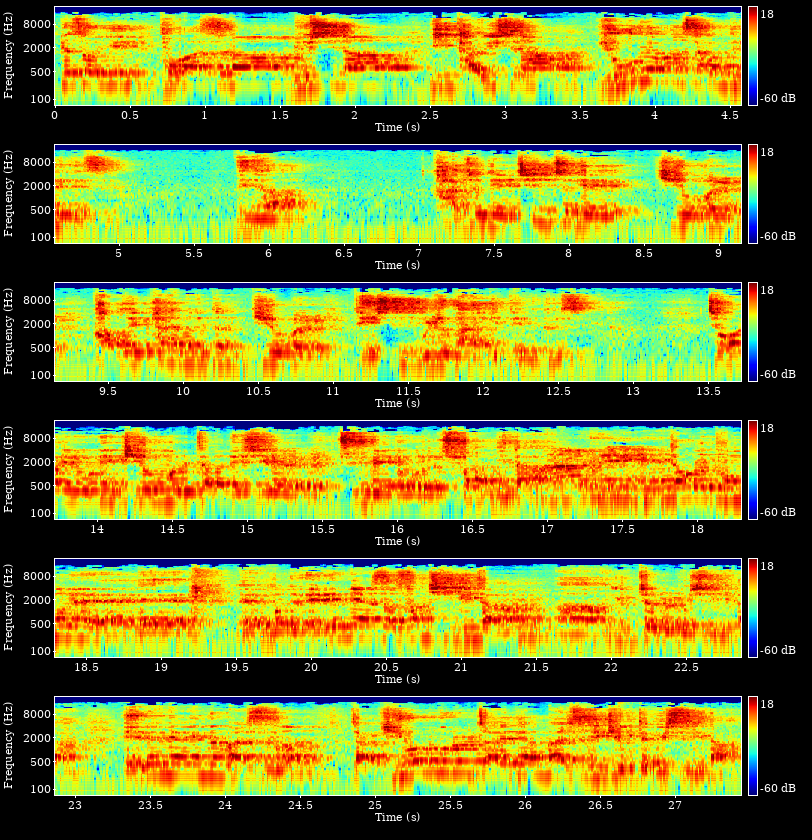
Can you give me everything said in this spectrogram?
그래서 이 보아스나 루시나 이 다윗이나 유명한 사람들이 됐어요. 왜냐? 가족의 친척의 기업을 과거에 팔아먹었던 기업을 대신 물려받았기 때문에 그렇습니다. 저와 여러분의 기업 물을 짜가 되시기를 주님의 이름으로 축원합니다. 아멘. 자 오늘 본문에 에, 에, 먼저 에레미야서 32장 아, 6절을 보십니다. 에레미야에 있는 말씀은 자 기업 물을 짜에 대한 말씀이 기록되고 있습니다.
